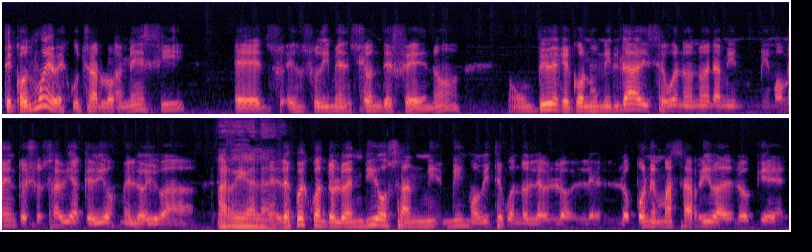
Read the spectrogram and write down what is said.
te conmueve escucharlo a Messi eh, en, su, dimensión de fe, ¿no? Un pibe que con humildad dice, bueno, no era mi, momento, yo sabía que Dios me lo iba a regalar. Eh, después cuando lo endiosan mismo, viste, cuando lo, lo ponen más arriba de lo que,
